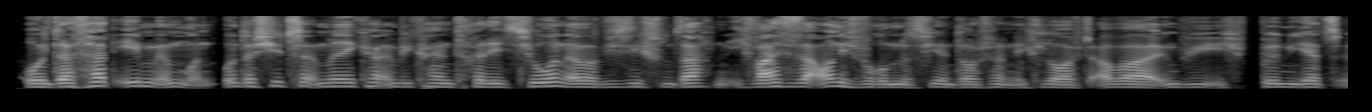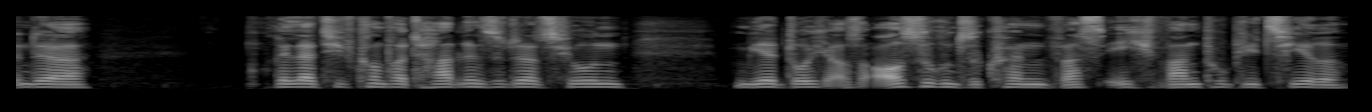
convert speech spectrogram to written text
Und das hat eben im Unterschied zu Amerika irgendwie keine Tradition, aber wie Sie schon sagten, ich weiß jetzt auch nicht, warum das hier in Deutschland nicht läuft, aber irgendwie, ich bin jetzt in der relativ komfortablen Situation, mir durchaus aussuchen zu können, was ich wann publiziere.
